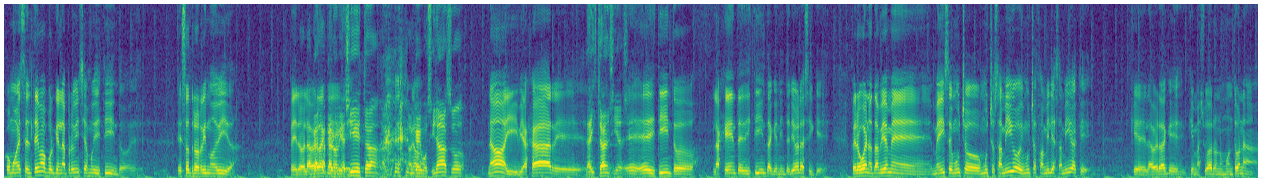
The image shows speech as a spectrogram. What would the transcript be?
cómo es el tema, porque en la provincia es muy distinto, es otro ritmo de vida. Pero la acá verdad acá que... no había siesta, acá, acá No. hay bocinazo, No, y viajar eh, las distancias. eh, es distinto, la gente es distinta que el interior, así que... Pero bueno, también me, me hice mucho, muchos amigos y muchas familias amigas que, que la verdad que, que me ayudaron un montón a,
